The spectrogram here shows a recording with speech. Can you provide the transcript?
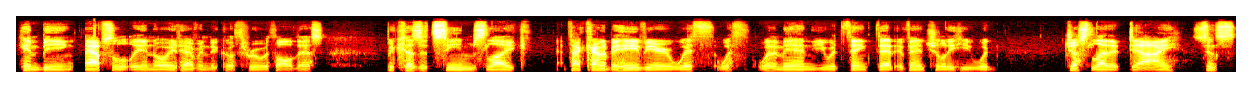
him being absolutely annoyed having to go through with all this, because it seems like that kind of behavior with with with a man, you would think that eventually he would just let it die, since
